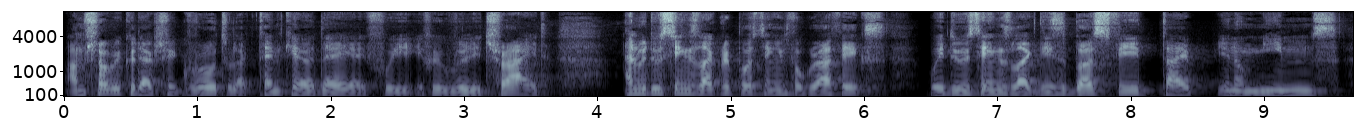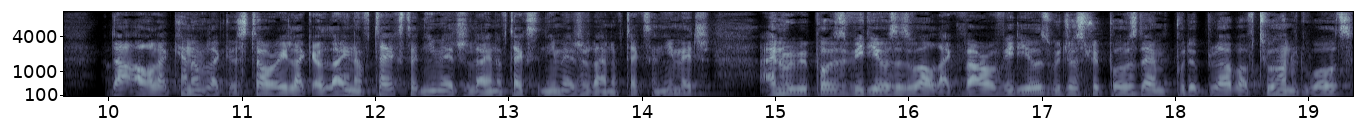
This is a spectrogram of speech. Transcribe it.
I'm sure we could actually grow to like 10k a day if we if we really tried. And we do things like reposting infographics, we do things like these BuzzFeed type, you know, memes that are like kind of like a story, like a line of text, an image, a line of text, an image, a line of text, an image. And we repost videos as well, like viral videos. We just repost them, put a blob of 200 words,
